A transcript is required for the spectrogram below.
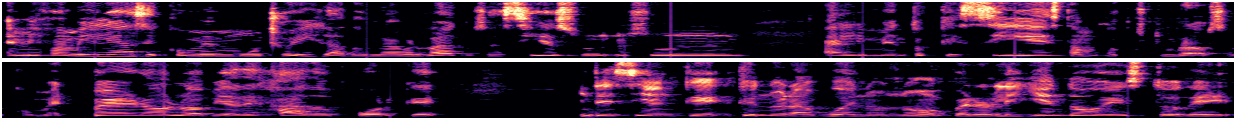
en mi familia se come mucho hígado, la verdad, o sea, sí es un, es un alimento que sí estamos acostumbrados a comer, pero lo había dejado porque decían que, no era bueno, ¿no? Pero leyendo esto de,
